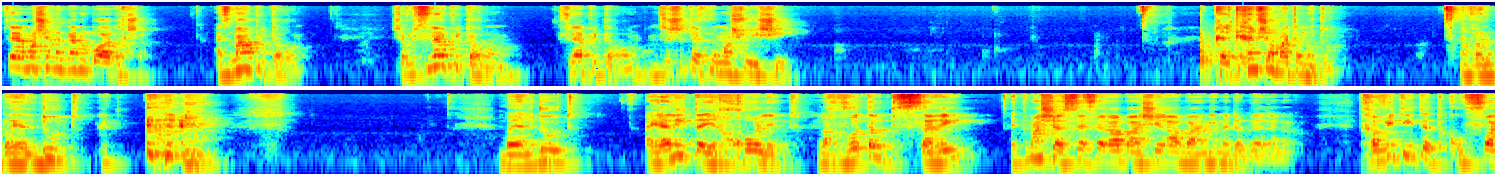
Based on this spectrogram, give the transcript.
זה מה שנגענו בו עד עכשיו. אז מה הפתרון? עכשיו לפני הפתרון, לפני הפתרון, אני רוצה לשתף במשהו אישי. חלקכם שמעתם אותו, אבל בילדות, בילדות, היה לי את היכולת לחוות על בשרי את מה שהספר אבא עשיר אבא אני מדבר עליו. חוויתי את התקופה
